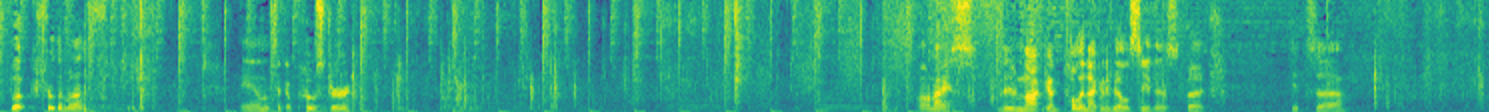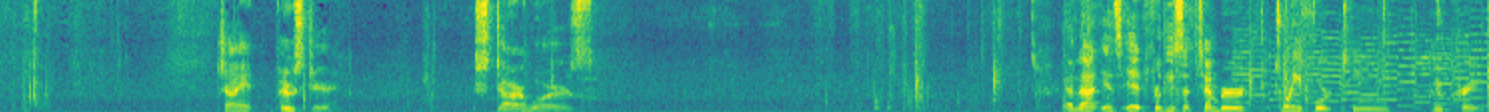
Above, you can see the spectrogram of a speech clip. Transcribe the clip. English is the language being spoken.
book for the month, and looks like a poster. Oh, nice. They're not gonna, totally not going to be able to see this, but it's a uh, giant poster. Star Wars. And that is it for the September 2014 Loot Crate.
